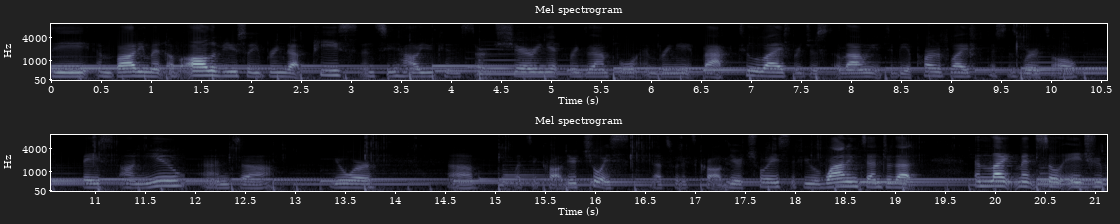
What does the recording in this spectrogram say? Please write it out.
the embodiment of all of you. So you bring that peace and see how you can start sharing it, for example, and back to life or just allowing it to be a part of life. This is where it's all based on you and uh, your. Uh, what's it called? Your choice. That's what it's called. Your choice. If you're wanting to enter that enlightenment soul age group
